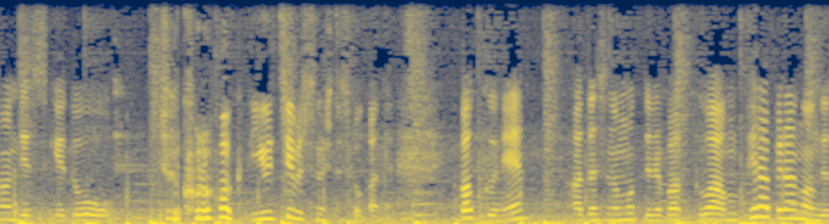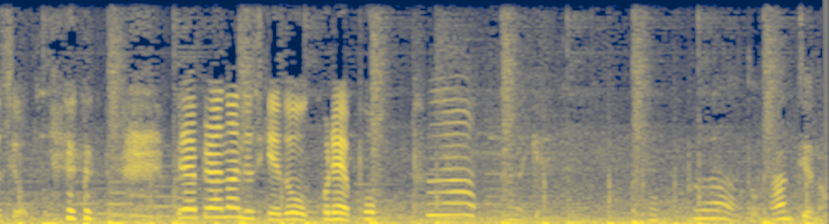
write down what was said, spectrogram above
なんですけどちょっとこのバッグって YouTube の人しかわかんないバッグね私の持ってるバッグはペラペラなんですよペラペラなんですけどこれポップアートなんだっけポップアートなんていうの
